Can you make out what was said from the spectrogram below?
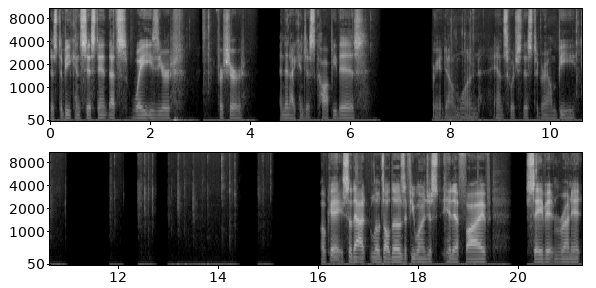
Just to be consistent that's way easier for sure. And then I can just copy this bring it down one and switch this to ground B okay so that loads all those if you want to just hit F5 save it and run it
